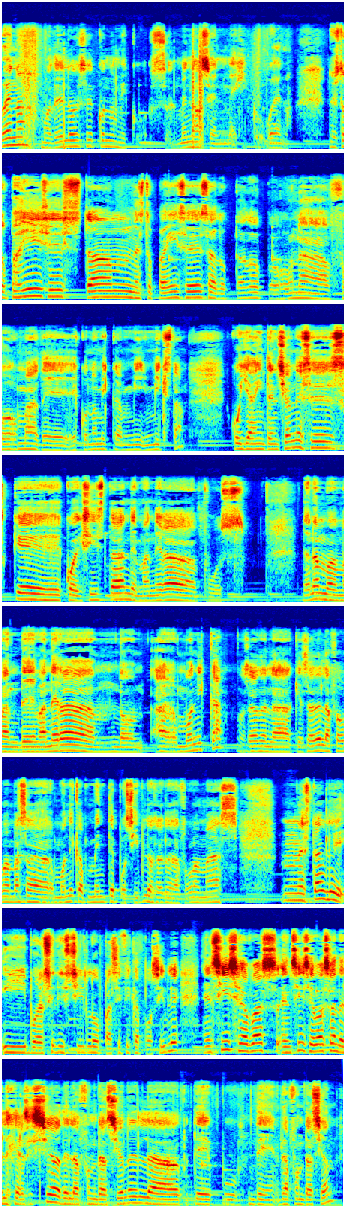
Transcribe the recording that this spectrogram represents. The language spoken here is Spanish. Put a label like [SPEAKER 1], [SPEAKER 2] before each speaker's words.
[SPEAKER 1] Bueno, modelos económicos, al menos en México. Bueno, nuestro país está, nuestro país es adoptado por una forma de económica mixta, cuya intención es, es que coexistan de manera, pues, de, una, de manera no, armónica, o sea, de la sea de la forma más armónicamente posible, o sea, de la forma más mm, estable y por así decirlo pacífica posible. En sí se basa en sí se basa en el ejercicio de la fundación de la de la fundación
